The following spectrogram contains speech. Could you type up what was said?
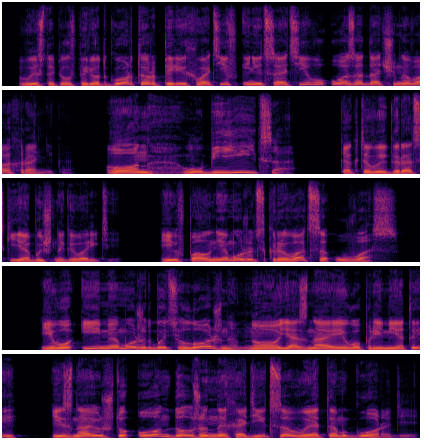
— выступил вперед Гортер, перехватив инициативу у озадаченного охранника. «Он убийца, как-то вы городские обычно говорите и вполне может скрываться у вас. Его имя может быть ложным, но я знаю его приметы и знаю, что он должен находиться в этом городе.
